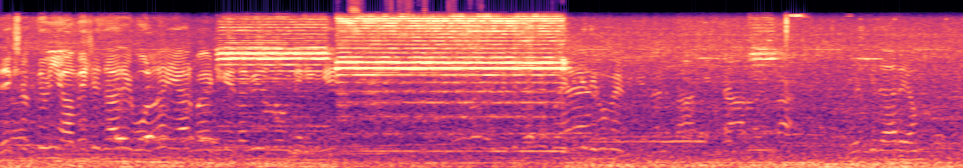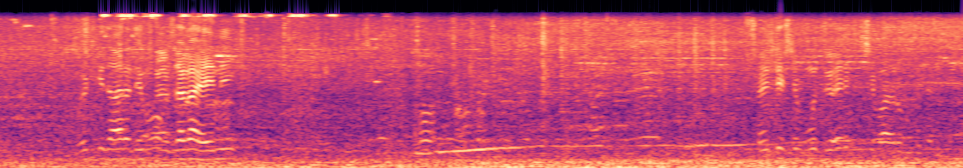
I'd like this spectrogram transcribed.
देख सकते हो यहाँ हमेशा जा रहे बोलना है यार बैठ के तभी तो लोग देखेंगे। बैठ के देखो बैठ बैठ के जा रहे हम। बैठ के जा रहे देखो जगह है नहीं। में पहुँच गए इसके बाद रुक के जाएँगे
